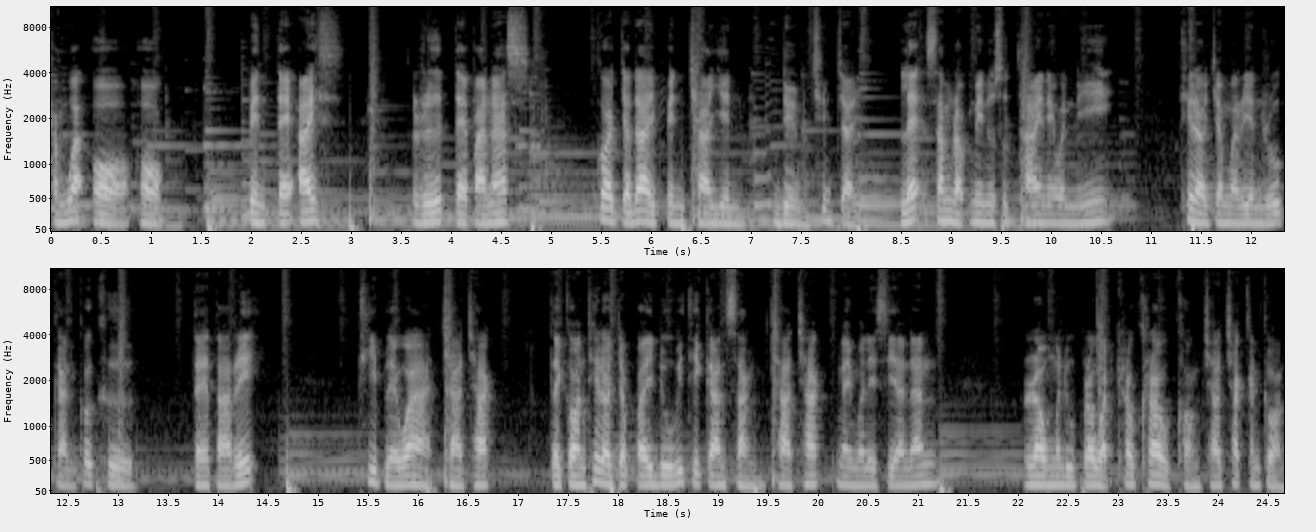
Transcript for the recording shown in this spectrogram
คำว่าอออก เป็นแต่ไอซ์หรือแต่ปานัส ก็จะได้เป็นชาเย็นดื่มชื่นใจ และสำหรับเมนูสุดท้ายในวันนี้ ที่เราจะมาเรียนรู้กันก็คือ แต่ตาริที่แปลว่า ชาชัก แต่ก่อนที่เราจะไปดูวิธีการสั่งชาชักในมาเลเซียนั้น เรามาดูประวัติคร่าวๆ ของชาชักกันก่อน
